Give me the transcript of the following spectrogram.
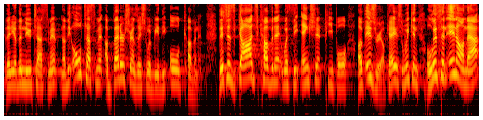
Then you have the New Testament. Now, the Old Testament, a better translation would be the Old Covenant. This is God's covenant with the ancient people of Israel, okay? So we can listen in on that,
